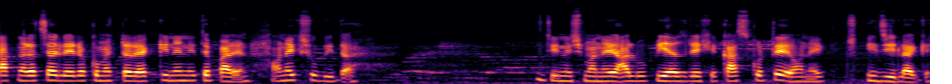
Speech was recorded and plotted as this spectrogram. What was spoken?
তা আপনারা চাইলে এরকম একটা র্যাক কিনে নিতে পারেন। অনেক সুবিধা। জিনিস মানে আলু, পেঁয়াজ রেখে কাজ করতে অনেক ইজি লাগে।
